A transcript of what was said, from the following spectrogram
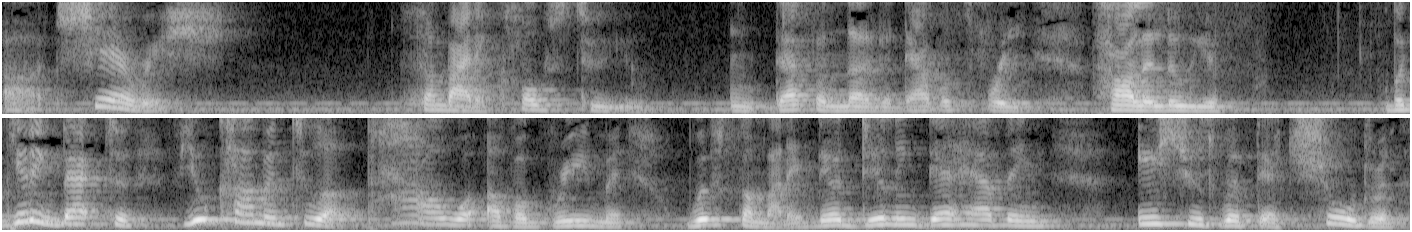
uh, cherish, somebody close to you. Mm, that's a nugget. That was free. Hallelujah. But getting back to if you come into a power of agreement with somebody, they're dealing, they're having issues with their children,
